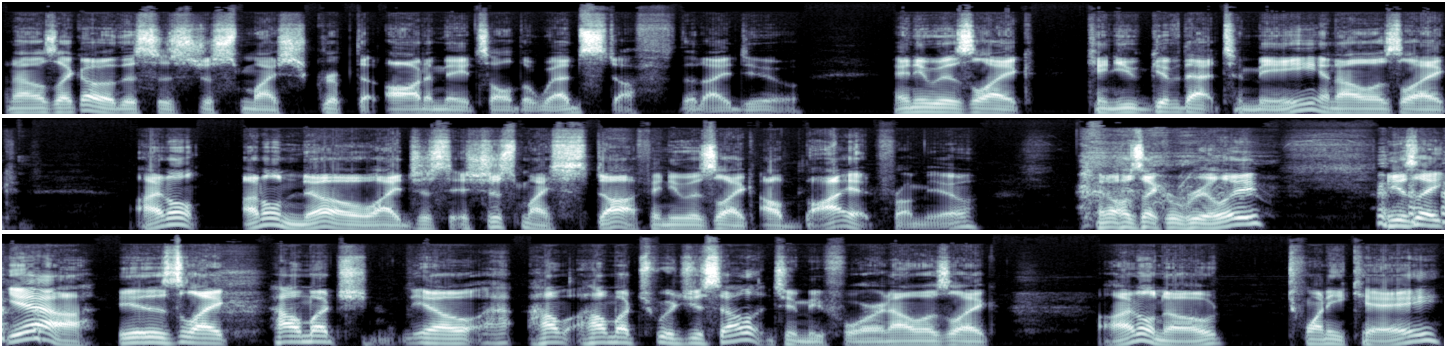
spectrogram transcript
And I was like, "Oh, this is just my script that automates all the web stuff that I do." And he was like, "Can you give that to me?" And I was like, "I don't, I don't know. I just, it's just my stuff." And he was like, "I'll buy it from you." And I was like, "Really?" He's like, yeah. He was like, how much, you know, how, how much would you sell it to me for? And I was like, I don't know, 20K.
